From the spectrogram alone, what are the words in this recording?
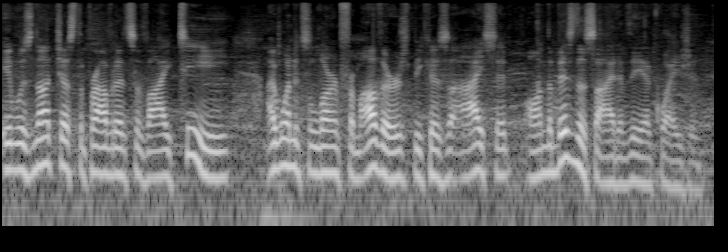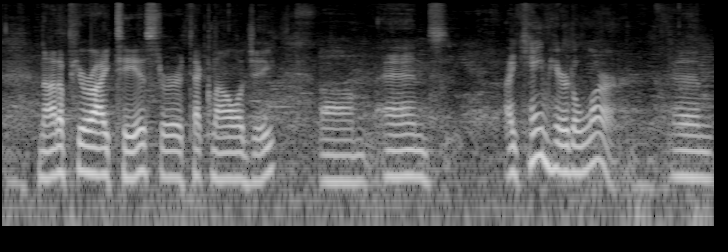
it was not just the providence of IT. I wanted to learn from others because I sit on the business side of the equation, not a pure ITist or a technology. Um, and I came here to learn and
